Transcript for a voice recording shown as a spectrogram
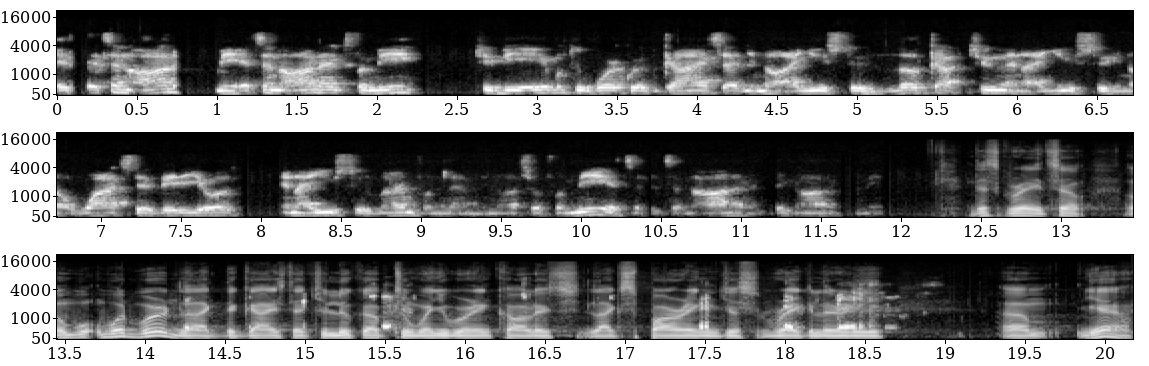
it, it's an honor for me. It's an honor for me to be able to work with guys that you know I used to look up to, and I used to you know watch their videos, and I used to learn from them. You know, so for me, it's it's an honor, a big honor for me. that's great. So uh, wh- what were like the guys that you look up to when you were in college, like sparring just regularly? Um, yeah.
